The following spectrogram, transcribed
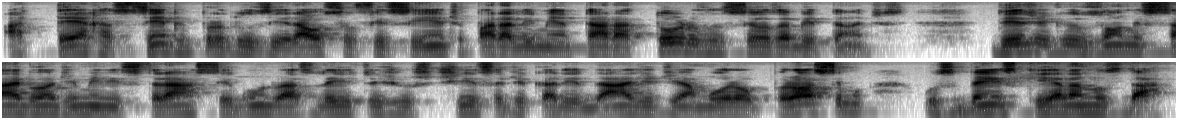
A terra sempre produzirá o suficiente para alimentar a todos os seus habitantes, desde que os homens saibam administrar, segundo as leis de justiça, de caridade e de amor ao próximo, os bens que ela nos dá.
